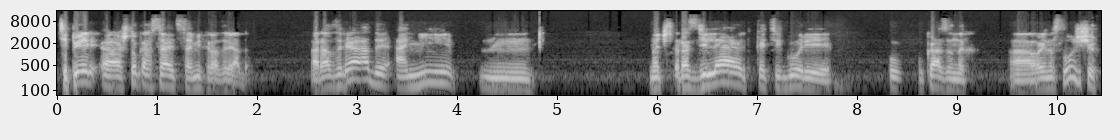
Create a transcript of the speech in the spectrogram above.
Теперь, э, что касается самих разрядов. Разряды, они значит, разделяют категории указанных а, военнослужащих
